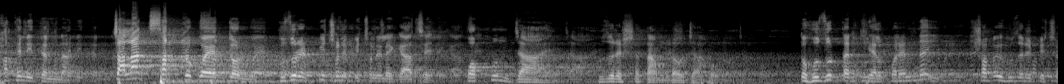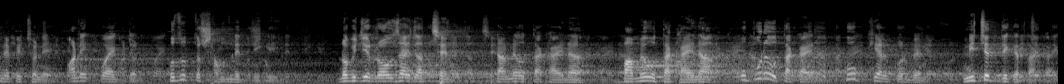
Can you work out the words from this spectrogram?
সাথে নিতেন না। চালাক ছাত্র কয়েকজন, হুজুরের পিছনে পিছনে লেগে আছে। কখন যায়? হুজুরের সাথে আমরাও যাব। তো হুজুর তার খেয়াল করেন নাই? সবাই হুজুরের পেছনে পেছনে, অনেক কয়েকজন। হুজুর তো সামনের দিকেই। নবীজির রওজায় যাচ্ছেন, ডানেও তাকায় না, বামেও তাকায় না, উপরেও তাকায় না। খুব খেয়াল করবেন, নিচের দিকে তাকায়,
